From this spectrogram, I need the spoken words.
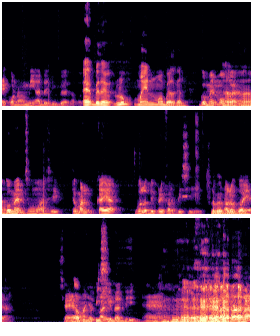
Ekonomi ada juga Eh, betul. Lu main mobile kan? gue main mobile Ah, ah. gue main semua sih cuman kayak gue lebih prefer PC Lebih kalau gue ya Saya nggak punya PC. tadi. Eh.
